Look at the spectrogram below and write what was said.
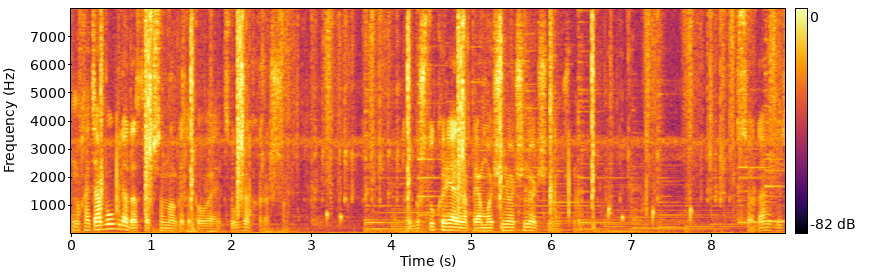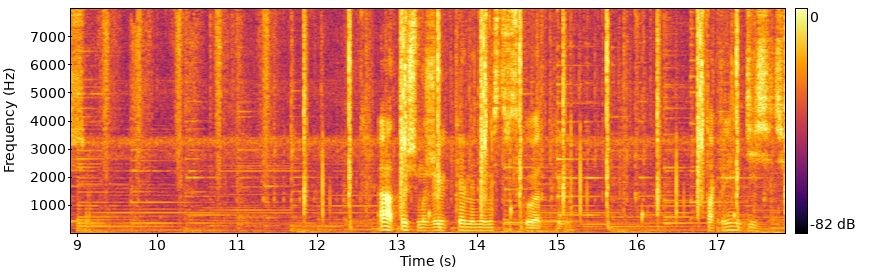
Ну, хотя бы угля достаточно много добывается. Уже хорошо. Как бы штука реально прям очень-очень-очень нужна. Все, да, здесь все. А, точно, мы же каменную мастерскую открыли. Так, время 10.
